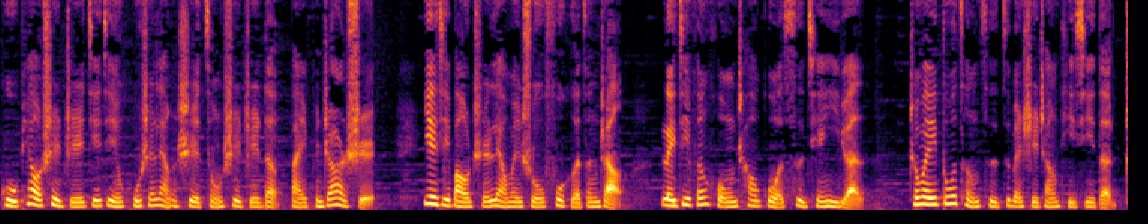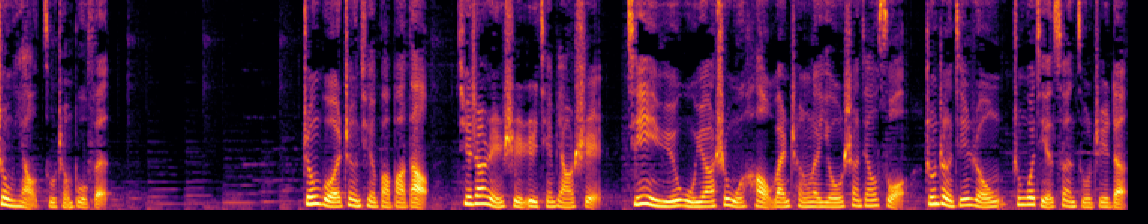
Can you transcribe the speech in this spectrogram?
股票市值接近沪深两市总市值的百分之二十，业绩保持两位数复合增长。累计分红超过四千亿元，成为多层次资本市场体系的重要组成部分。中国证券报报道，券商人士日前表示，其已于五月二十五号完成了由上交所、中证金融、中国结算组织的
